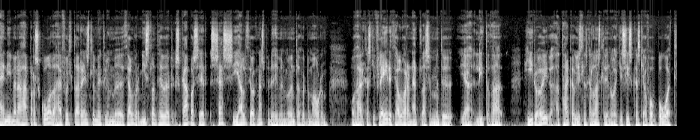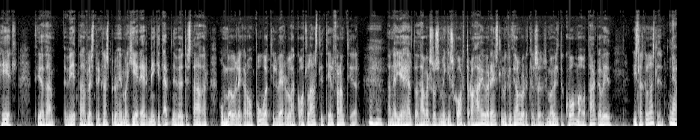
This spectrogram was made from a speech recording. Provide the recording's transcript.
en ég menna er bara skoða, það er fullt af reynslu miklum uh, þjálfurum. Ísland hefur skapað sér sess í alþjóða knaspinuheiminum á undanförnum árum og það er kannski fleiri þjálfar en ella sem myndu já, líta það hýru auga að taka af íslenska landsliðinu og ekki síst kannski að fá að búa til því að það vita að flestir í knaspinuheima hér er mikill efni við þetta staðar og möguleikar á að búa til verulega gott landslið til framtíðar Mhm. þannig að ég held að það verður svo sem engin skortur á hæfu reynslu miklu þess- sem að vildu koma og taka við íslenska landsliðinu Já,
